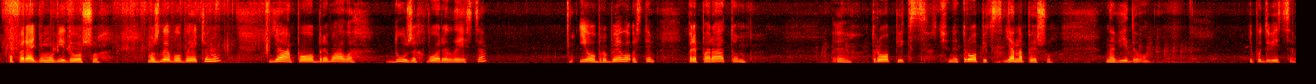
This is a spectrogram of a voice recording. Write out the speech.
в попередньому відео, що можливо викину. Я пообривала дуже хворе листя і обробила ось тим препаратом е, Тропікс чи не Тропікс, я напишу на відео. І подивіться,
